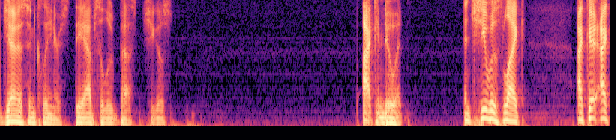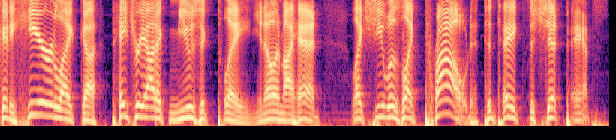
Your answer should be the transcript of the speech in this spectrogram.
Jenison cleaners, the absolute best. She goes, I can do it. And she was like, I could I could hear like uh, patriotic music playing, you know, in my head, like she was like proud to take the shit pants.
